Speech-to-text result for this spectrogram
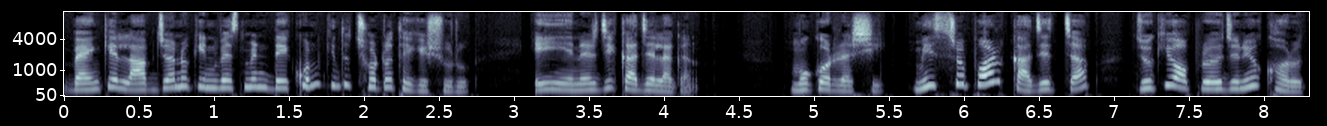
ব্যাংকে লাভজনক ইনভেস্টমেন্ট দেখুন কিন্তু ছোট থেকে শুরু। এই এনার্জি কাজে লাগান। মকর রাশি, মিশ্র পর কাজের চাপ, ঝুঁকি অপ্রয়োজনীয় খরচ,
